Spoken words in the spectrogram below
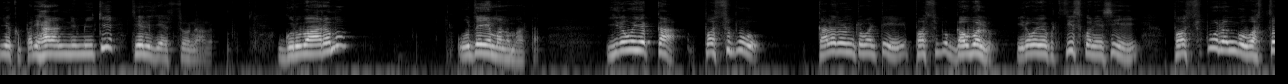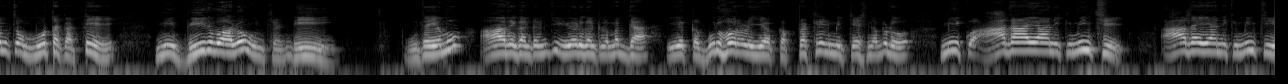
ఈ యొక్క పరిహారాన్ని మీకు తెలియజేస్తున్నాను. గురువారము ఉదయం అన్నమాట. ఇరవై యొక్క పసుపు కలర్ ఉన్నటువంటి పసుపు గవ్వలు ఇరవై ఒకటి తీసుకొనేసి పసుపు రంగు వస్త్రంతో మూట కట్టి మీ బీరువాలో ఉంచండి. ఉదయము ఆరు గంటల నుంచి ఏడు గంటల మధ్య ఈ యొక్క గురుహోరల ఈ యొక్క ప్రక్రియను మీరు చేసినప్పుడు మీకు ఆదాయానికి మించి ఆదాయానికి మించి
